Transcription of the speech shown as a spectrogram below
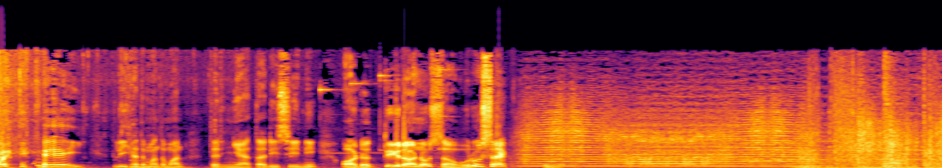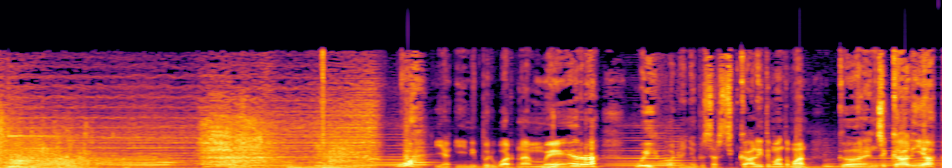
Wih, Lihat teman-teman, ternyata di sini ada Tyrannosaurus Rex. Wah, yang ini berwarna merah. Wih, badannya besar sekali teman-teman. Keren sekali ya.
